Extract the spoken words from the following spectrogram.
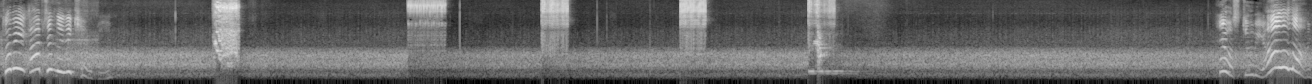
Scooby absolutely killed me. It was Scooby all along.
